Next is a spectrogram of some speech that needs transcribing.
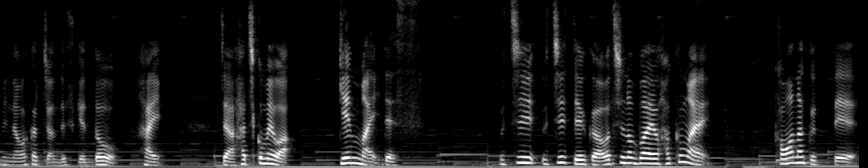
みんな分かっちゃうんですけど。はい。じゃあ8個目は玄米です。うちうちっていうか私の場合は白米買わなくって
